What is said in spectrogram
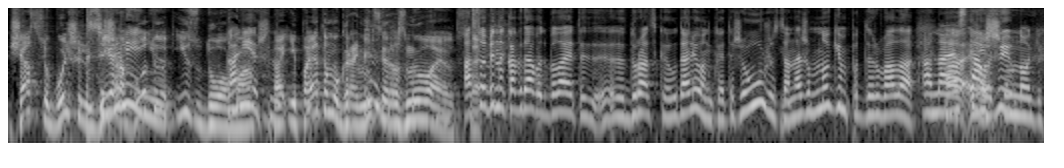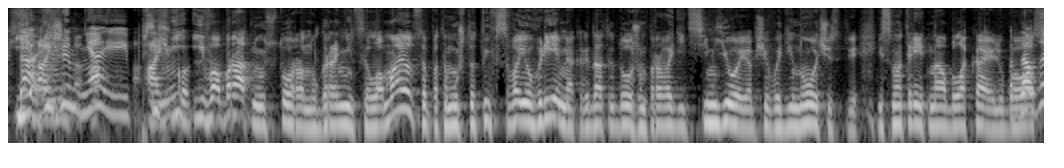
Сейчас все больше людей работают из дома, Конечно. э, и поэтому границы размываются. Особенно, когда вот была эта э, дурацкая удаленка, это же ужас, она же многим подорвала Она и а, осталась режим, у многих. да, они- режим дня а- и а- психику. Они и в обратную сторону границы ломаются, потому что ты в свое время, когда ты должен проводить с семьей вообще в одиночестве и смотреть на облака и любоваться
